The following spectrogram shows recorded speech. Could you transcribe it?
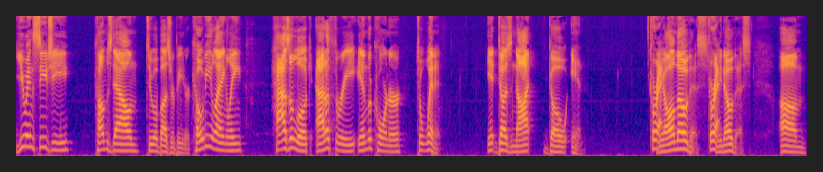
UNCG comes down to a buzzer beater. Kobe Langley has a look at a three in the corner to win it. It does not go in. Correct. We all know this. Correct. We know this. Um,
